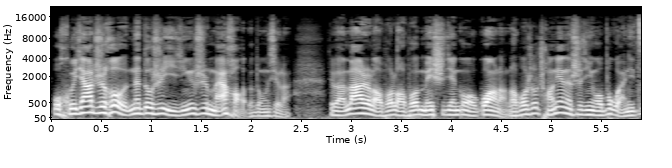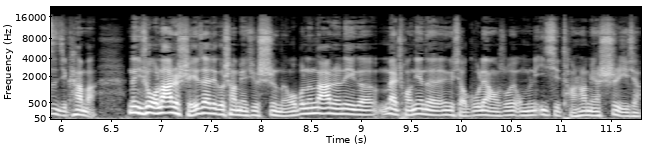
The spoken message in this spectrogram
我回家之后，那都是已经是买好的东西了，对吧？拉着老婆，老婆没时间跟我逛了。老婆说床垫的事情我不管，你自己看吧。那你说我拉着谁在这个上面去试呢？我不能拉着那个卖床垫的那个小姑娘，我说我们一起躺上面试一下。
